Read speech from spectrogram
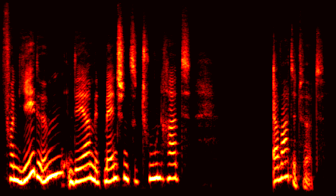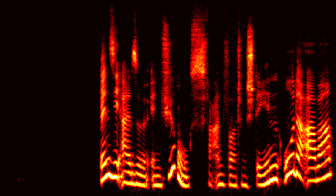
von jedem, der mit Menschen zu tun hat, erwartet wird. Wenn Sie also in Führungsverantwortung stehen oder aber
